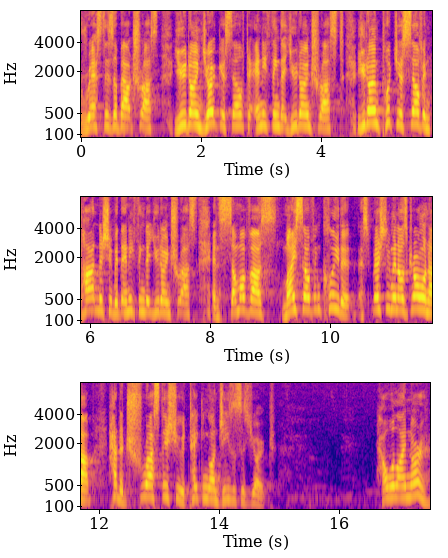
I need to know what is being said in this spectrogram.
Rest is about trust. You don't yoke yourself to anything that you don't trust. You don't put yourself in partnership with anything that you don't trust. And some of us, myself included, especially when I was growing up, had a trust issue taking on Jesus' yoke. How will I know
